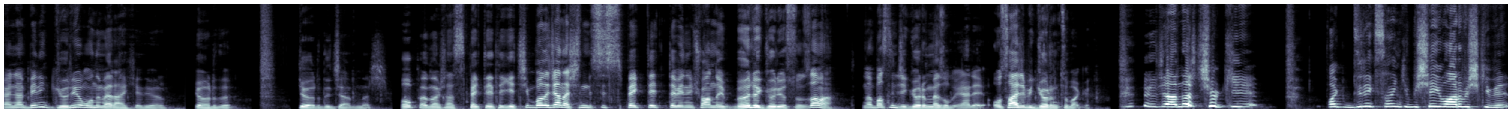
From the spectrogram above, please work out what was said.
Yani beni görüyor mu onu merak ediyorum. Gördü. Gördü canlar. Hop hemen şu an Spectate'e geçeyim. Bu arada canlar şimdi siz Spectate'de beni şu anda böyle görüyorsunuz ama buna basınca görünmez oluyor. Yani o sadece bir görüntü bug'ı. canlar çok iyi. Bak direkt sanki bir şey varmış gibi.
